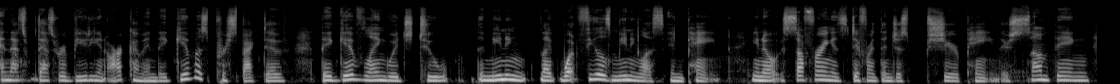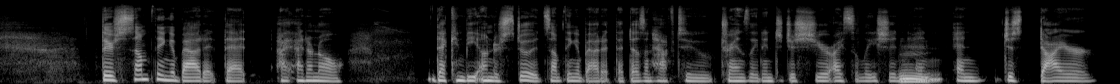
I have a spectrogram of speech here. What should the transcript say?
and that's that's where beauty and art come in. They give us perspective. They give language to the meaning like what feels meaningless in pain. You know, suffering is different than just sheer pain. There's something there's something about it that I, I don't know that can be understood something about it that doesn't have to translate into just sheer isolation Mm. and and just dire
